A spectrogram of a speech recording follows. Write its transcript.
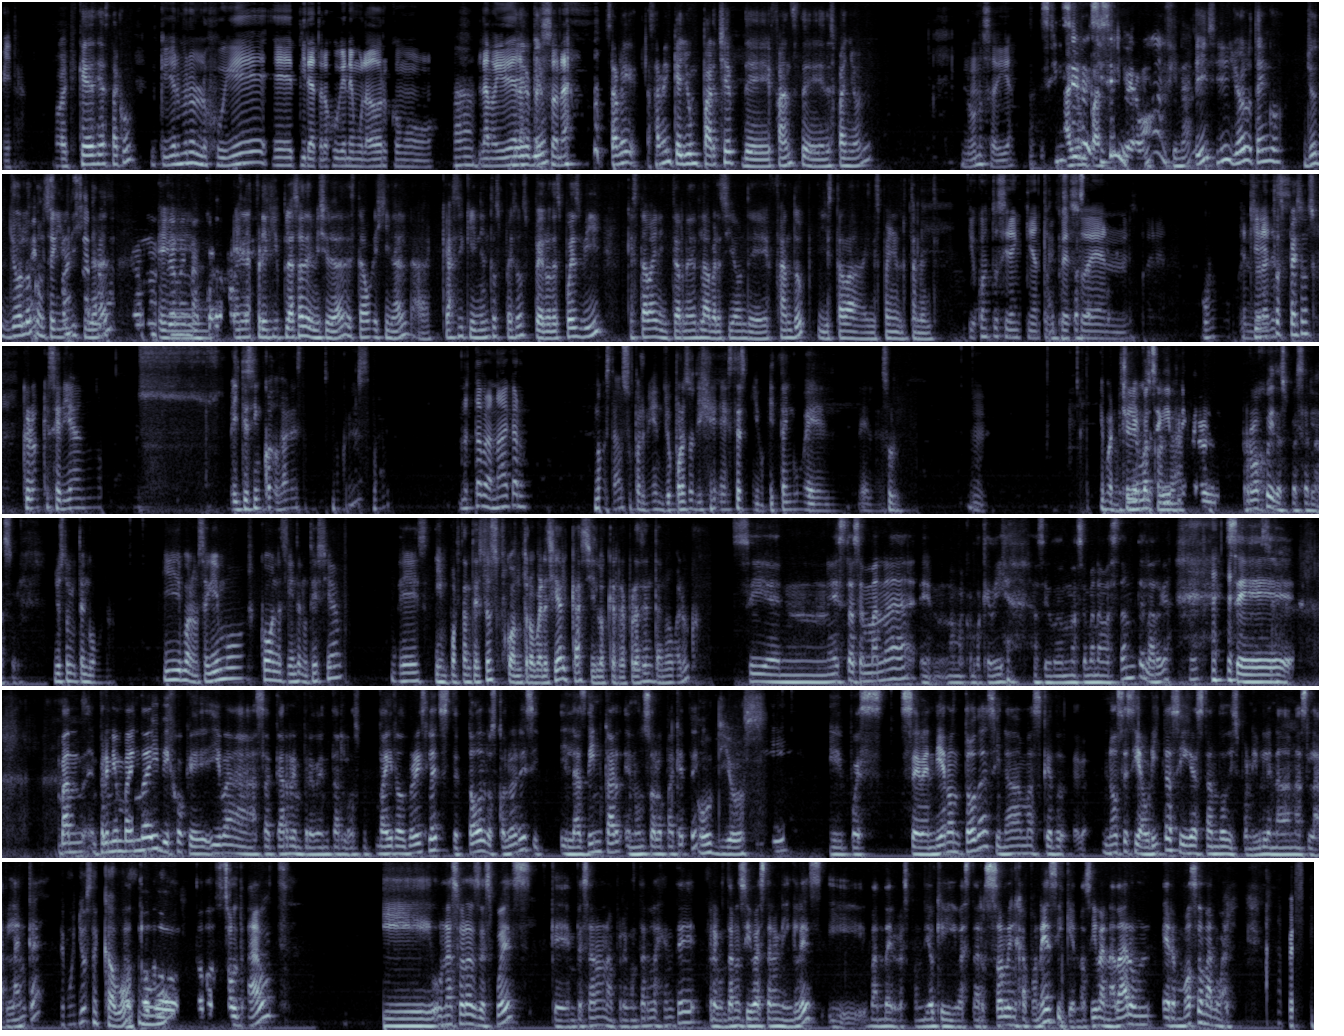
Mira. A ver, ¿Qué decías, Taco? Que yo al menos lo jugué eh, pirata, lo jugué en emulador como Ah, la mayoría de las personas. ¿saben, ¿Saben que hay un parche de fans de, en español? No, no sabía. Sí, Hay se, un re- par- sí se liberó al final. Sí, sí, yo lo tengo. Yo, yo lo conseguí original. Yo no, yo no me en- acuerdo por en qué. la Friki Plaza de mi ciudad está original a casi 500 pesos, pero después vi que estaba en internet la versión de Fandub y estaba en español totalmente. ¿Y cuánto serían 500 Ay, pues, pesos pasa. en, en 500 dólares? pesos creo que serían unos 25 dólares, ¿no crees? No está para nada caro. No, estaban súper bien. Yo por eso dije, este es mío y tengo el, el azul. Mm. Y bueno, De hecho, yo con conseguí la- primero el rojo y después el azul. Yo solo tengo uno. Y bueno, seguimos con la siguiente noticia. Es importante, esto es controversial casi lo que representa, ¿no, Baruch? Sí, en esta semana, no me acuerdo qué día, ha sido una semana bastante larga, se... Premium Bandai dijo que iba a sacar en preventa los Vital Bracelets de todos los colores y, y las DIM Card en un solo paquete. Oh, Dios. Y, y, pues se vendieron todas y nada más quedó. No sé si ahorita sigue estando disponible nada más la blanca. Según yo se acabó. todo, todo sold out. Y unas horas después que empezaron a preguntar a la gente, preguntaron si iba a estar en inglés y Bandai respondió que iba a estar solo en japonés y que nos iban a dar un hermoso manual.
